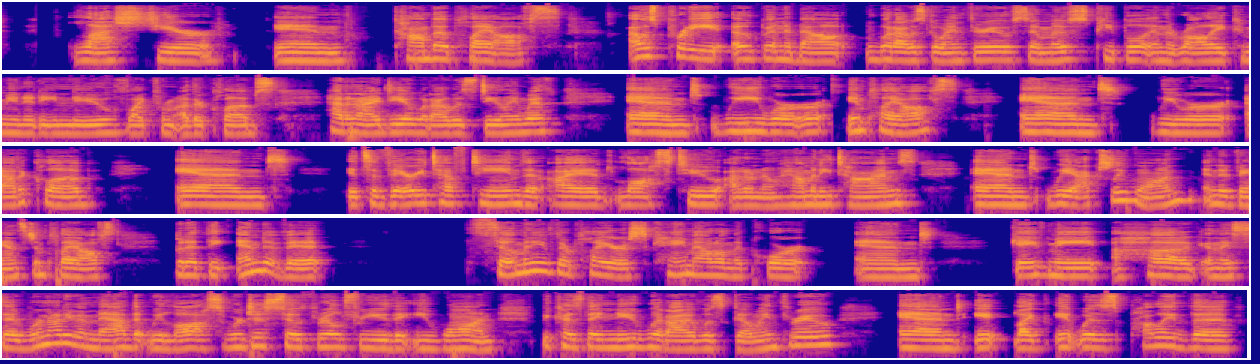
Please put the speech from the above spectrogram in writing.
last year in combo playoffs I was pretty open about what I was going through. So most people in the Raleigh community knew, like from other clubs, had an idea what I was dealing with. And we were in playoffs and we were at a club and it's a very tough team that I had lost to I don't know how many times and we actually won and advanced in playoffs but at the end of it so many of their players came out on the court and gave me a hug and they said we're not even mad that we lost we're just so thrilled for you that you won because they knew what I was going through and it like it was probably the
